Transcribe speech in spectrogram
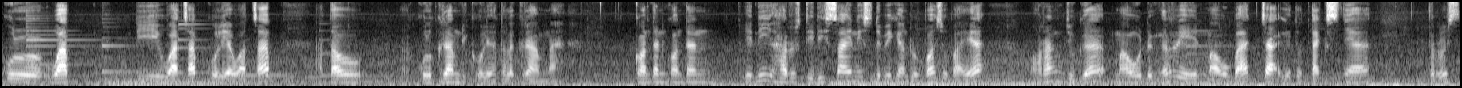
cool wap di WhatsApp kuliah WhatsApp atau eh, Coolgram di kuliah Telegram. Nah, konten-konten ini harus didesain nih sedemikian rupa supaya orang juga mau dengerin, mau baca gitu teksnya. Terus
